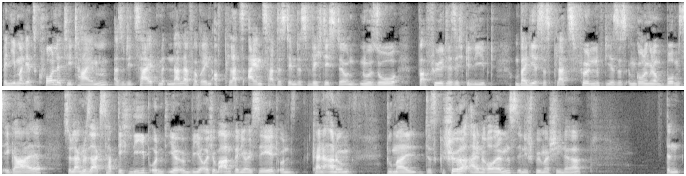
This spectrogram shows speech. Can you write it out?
Wenn jemand jetzt Quality Time, also die Zeit miteinander verbringen, auf Platz eins hat, ist dem das Wichtigste. Und nur so war, fühlt er sich geliebt. Und bei dir ist es Platz fünf, dir ist es im Grunde genommen bums egal, solange du sagst, hab dich lieb und ihr irgendwie euch umarmt, wenn ihr euch seht und keine Ahnung, du mal das Geschirr einräumst in die Spülmaschine, dann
